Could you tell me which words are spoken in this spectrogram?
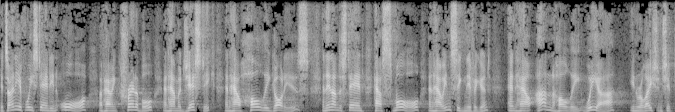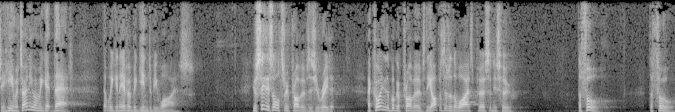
It's only if we stand in awe of how incredible and how majestic and how holy God is, and then understand how small and how insignificant and how unholy we are in relationship to Him. It's only when we get that that we can ever begin to be wise. You'll see this all through Proverbs as you read it. According to the book of Proverbs, the opposite of the wise person is who? The fool. The fool.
